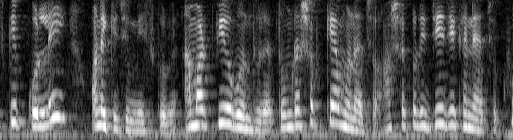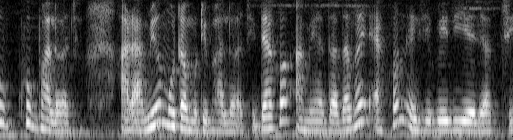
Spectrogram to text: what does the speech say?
স্কিপ করলেই অনেক কিছু মিস করবে। আমার প্রিয় বন্ধুরা, তোমরা সব কেমন আছো? আশা করি যে যেখানে আছো, খুব খুব ভালো আছো। আর আমিও মোটামুটি ভালো আছি। দেখো, আমি আর দাদাভাই এখন এই যে বেরিয়ে যাচ্ছি।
